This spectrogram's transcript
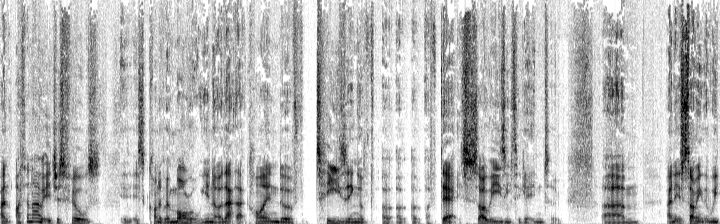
And I don't know. It just feels it's kind of immoral. You know, that that kind of teasing of of, of, of debt is so easy to get into. Um, and it's something that we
